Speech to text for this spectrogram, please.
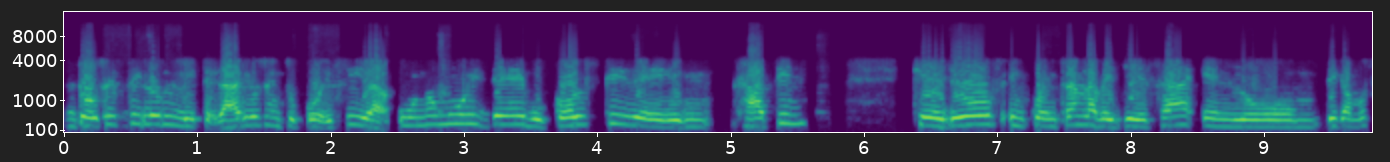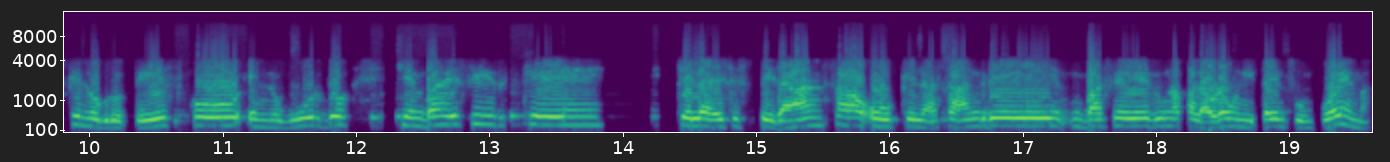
dos estilos literarios en tu poesía. Uno muy de Bukowski, de Hatin, que ellos encuentran la belleza en lo, digamos que en lo grotesco, en lo burdo. ¿Quién va a decir que, que la desesperanza o que la sangre va a ser una palabra bonita en su poema?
